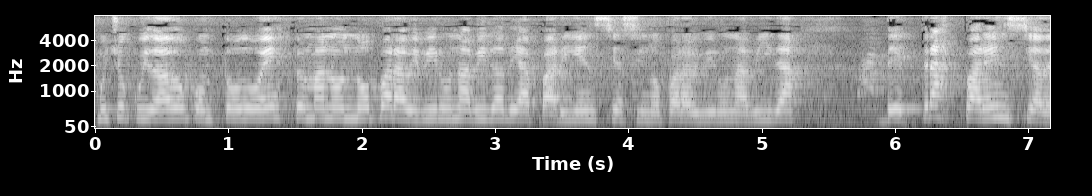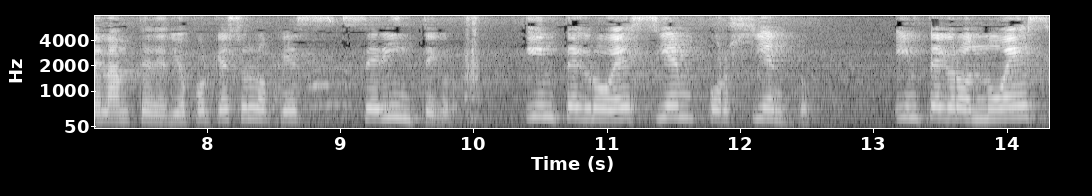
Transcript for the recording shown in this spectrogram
mucho cuidado con todo esto, hermano, no para vivir una vida de apariencia, sino para vivir una vida de transparencia delante de Dios, porque eso es lo que es ser íntegro íntegro es 100%. Íntegro no es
